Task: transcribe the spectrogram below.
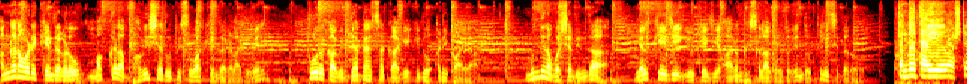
ಅಂಗನವಾಡಿ ಕೇಂದ್ರಗಳು ಮಕ್ಕಳ ಭವಿಷ್ಯ ರೂಪಿಸುವ ಕೇಂದ್ರಗಳಾಗಿವೆ. ಪೂರಕ ವಿದ್ಯಾಭ್ಯಾಸಕ್ಕಾಗಿ ಇದು ಅಡಿಪಾಯ. ಮುಂದಿನ ವರ್ಷದಿಂದ ಎಲ್ಕೆಜಿ ಯುಕೆಜಿ ಆರಂಭಿಸಲಾಗುವುದು ಎಂದು ತಿಳಿಸಿದರು. ತಂದೆ ತಾಯಿಯೂ ಅಷ್ಟೇ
